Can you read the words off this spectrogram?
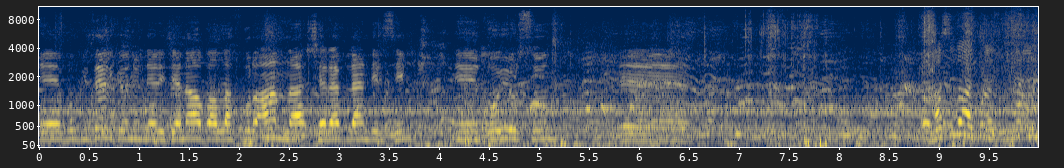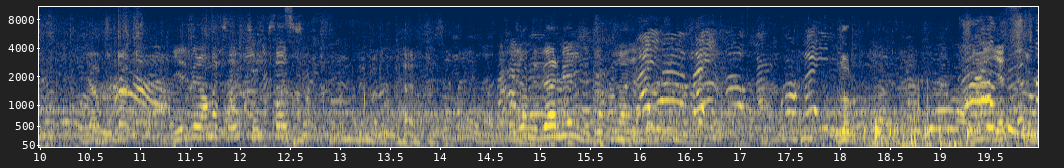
Ee, bu güzel gönülleri Cenab-ı Allah Kur'an'la şereflendirsin, ee, doyursun. Ee, Nasıl dağıtacağız? ya bunlar Bir bir ama çocuk çocuk sayısı çok. Hocam bir vermeyelim de bir plan yapalım. dur. Şimdi yetmez mi?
